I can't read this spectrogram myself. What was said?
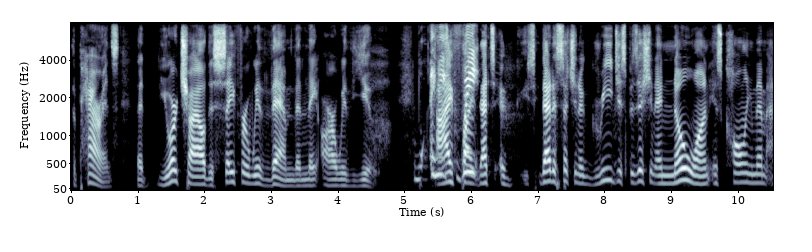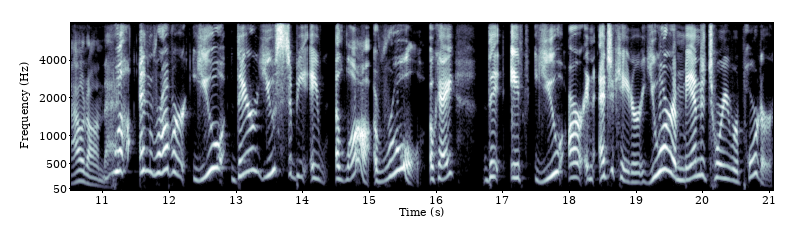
the parents, that your child is safer with them than they are with you. And I find wait, that's a, that is such an egregious position, and no one is calling them out on that. Well, and Robert, you there used to be a, a law, a rule, okay? That if you are an educator, you are a mandatory reporter.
